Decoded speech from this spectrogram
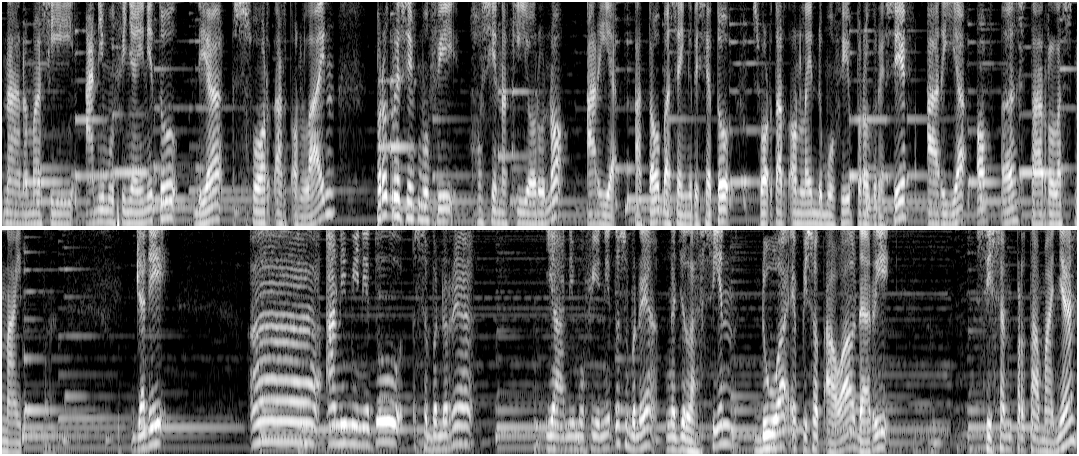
Nah, nama si anime movie-nya ini tuh dia Sword Art Online, progressive movie Hoshinaki Yoruno Aria atau bahasa Inggrisnya tuh Sword Art Online the Movie Progressive Aria of a Starless Night. Nah, jadi uh, anime ini tuh sebenarnya ya anime movie ini tuh sebenarnya ngejelasin dua episode awal dari season pertamanya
